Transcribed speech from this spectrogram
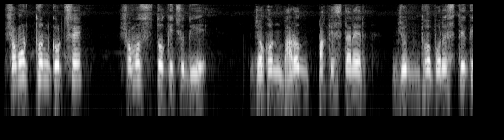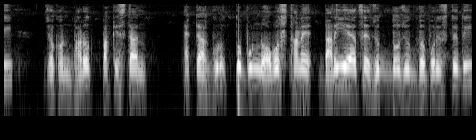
সমর্থন করছে সমস্ত কিছু দিয়ে। যখন ভারত পাকিস্তানের যুদ্ধ পরিস্থিতি, যখন ভারত পাকিস্তান একটা গুরুত্বপূর্ণ অবস্থানে দাঁড়িয়ে আছে যুদ্ধ যুদ্ধ পরিস্থিতি,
